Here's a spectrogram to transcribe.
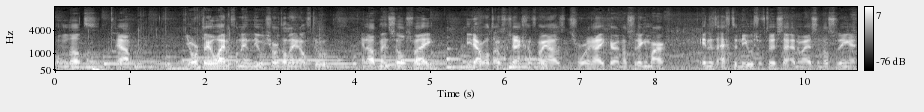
Omdat, ja, je hoort er heel weinig van in het nieuws. Je hoort alleen af en toe inderdaad mensen zoals wij, die daar wat over zeggen van ja, ze worden rijker en dat soort dingen. Maar in het echte nieuws of tussen NOS en dat soort dingen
